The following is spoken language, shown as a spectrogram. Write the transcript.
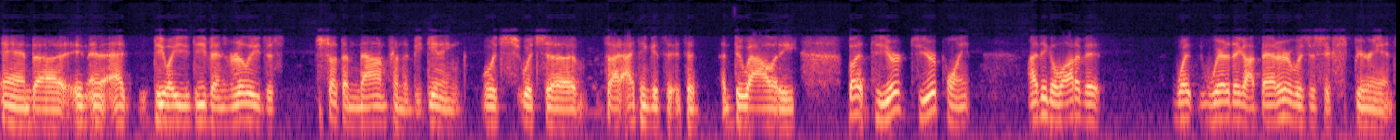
And uh, and, and at BYU defense really just shut them down from the beginning, which which uh, so I, think it's it's a, a duality. But to your to your point, I think a lot of it what where they got better was just experience.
